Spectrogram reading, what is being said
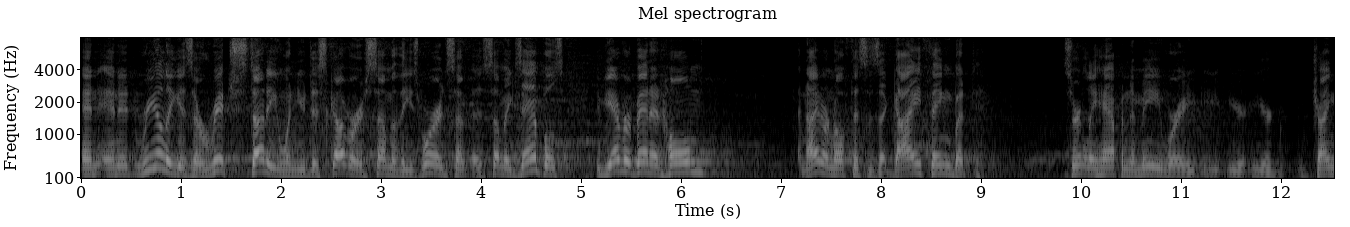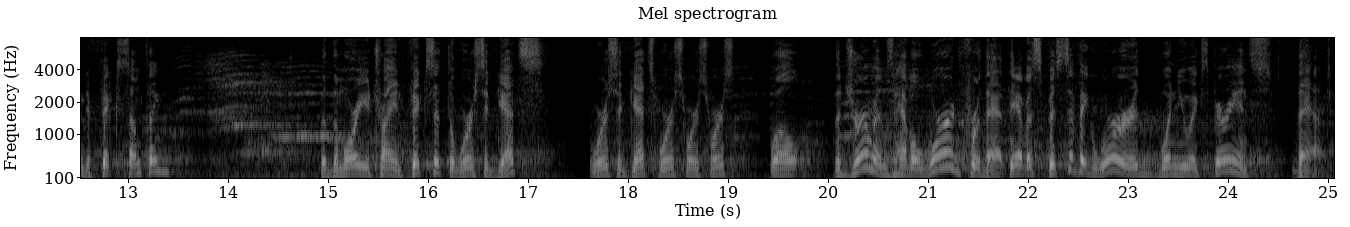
And, and it really is a rich study when you discover some of these words. Some, uh, some examples. Have you ever been at home? And I don't know if this is a guy thing, but certainly happened to me where you're, you're trying to fix something. But the more you try and fix it, the worse it gets. Worse it gets, worse, worse, worse. Well, the Germans have a word for that. They have a specific word when you experience that.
